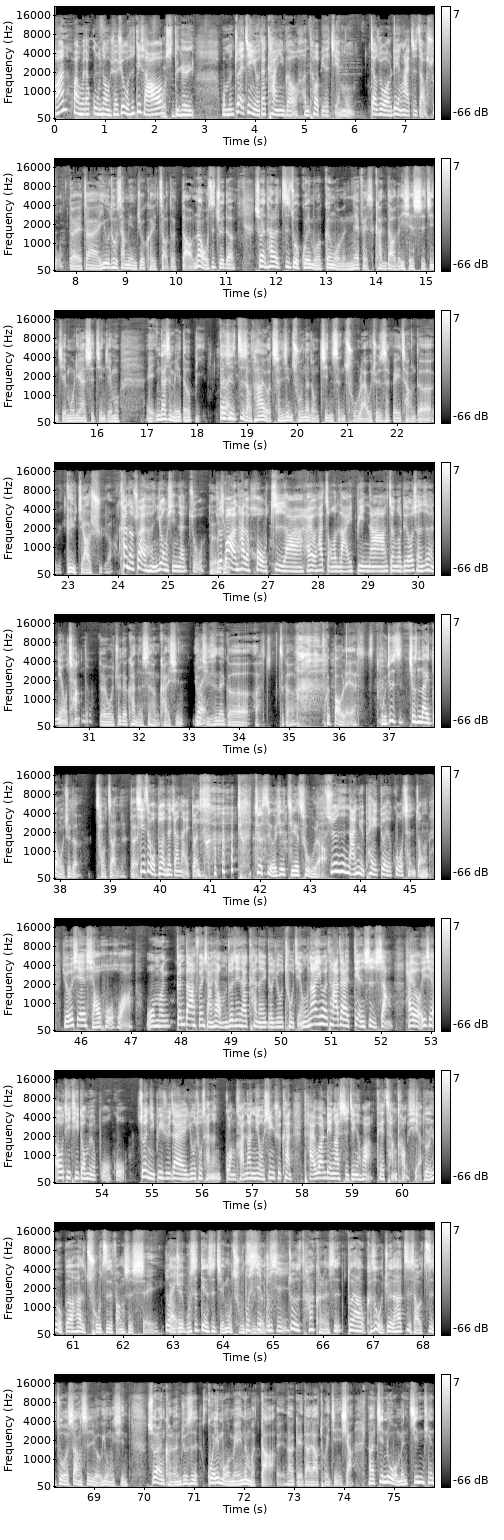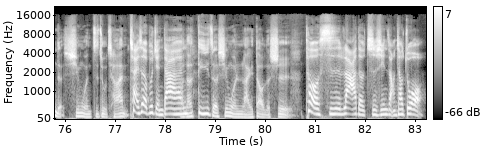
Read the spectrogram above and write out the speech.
晚安，欢迎回到故弄玄虚，我是地少，我是 DK。我们最近有在看一个很特别的节目，叫做《恋爱制造术》。对，在 YouTube 上面就可以找得到。那我是觉得，虽然它的制作规模跟我们 Netflix 看到的一些实境节目、恋爱实境节目，诶，应该是没得比。但是至少他有呈现出那种精神出来，我觉得是非常的给予嘉许啦。看得出来很用心在做，对，就是包含他的后置啊，还有他找的来宾啊，整个流程是很流畅的。对，我觉得看的是很开心，尤其是那个啊，这个会爆雷啊，我就是就是那一段，我觉得。超赞的，对。其实我不知道你在讲哪一段，就 就是有一些接触啦，就是男女配对的过程中有一些小火花。我们跟大家分享一下，我们最近在看的一个 YouTube 节目。那因为他在电视上还有一些 OTT 都没有播过。所以你必须在 YouTube 才能观看。那你有兴趣看台湾恋爱实境的话，可以参考一下。对，因为我不知道他的出资方是谁，感觉不是电视节目出资的，不是，不是，就是，就是他可能是对啊。可是我觉得他至少制作上是有用心，虽然可能就是规模没那么大。对，那给大家推荐一下。那进入我们今天的新闻自助餐，菜色不简单。好的，第一则新闻来到的是特斯拉的执行长，叫做。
